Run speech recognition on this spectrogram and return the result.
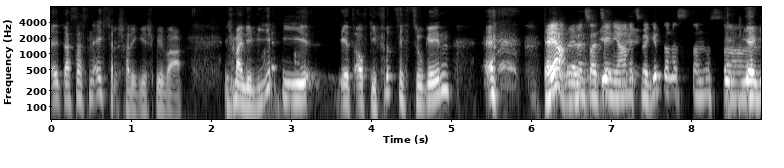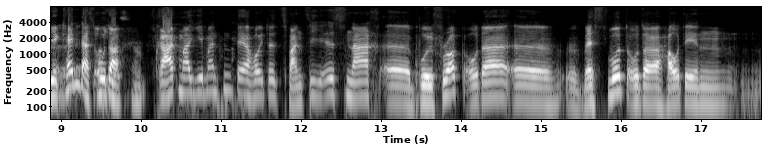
äh, dass das ein Echtzeitstrategiespiel war. Ich meine, wir, die jetzt auf die 40 zugehen. ja, ja, wenn es seit zehn Jahren nichts mehr gibt, dann ist dann ist da. Ja, wir kennen das. Oder ja. frag mal jemanden, der heute 20 ist, nach äh, Bullfrog oder äh, Westwood oder haut den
